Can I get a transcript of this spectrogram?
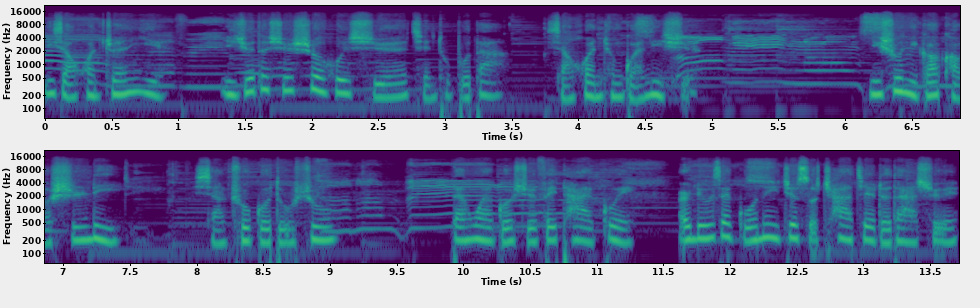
你想换专业，你觉得学社会学前途不大，想换成管理学。你说你高考失利，想出国读书，但外国学费太贵，而留在国内这所差劲的大学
